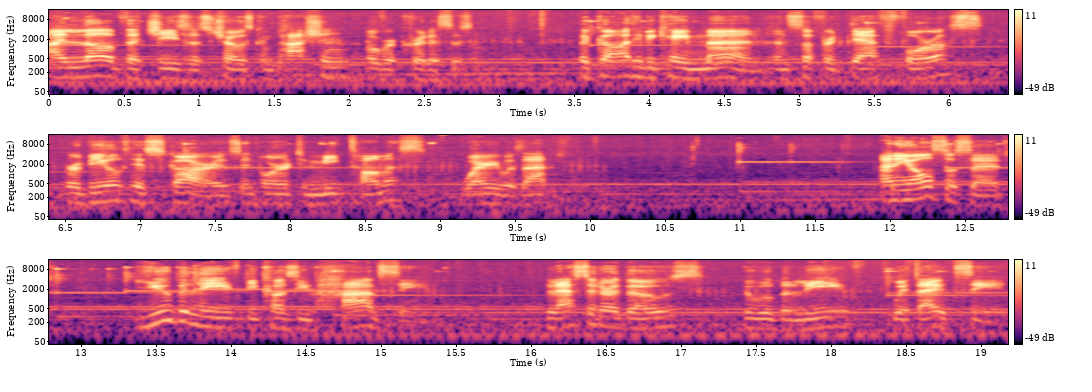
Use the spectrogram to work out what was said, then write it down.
I love that Jesus chose compassion over criticism. The God who became man and suffered death for us revealed his scars in order to meet Thomas where he was at. And he also said, You believe because you have seen. Blessed are those who will believe without seeing.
